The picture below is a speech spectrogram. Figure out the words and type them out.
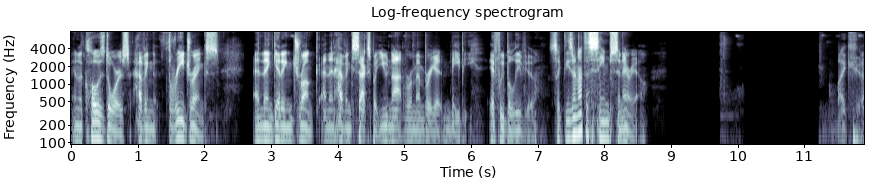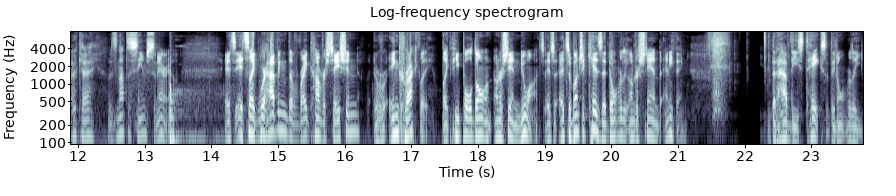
in the closed doors, having three drinks and then getting drunk and then having sex, but you not remembering it, maybe, if we believe you. It's like these are not the same scenario. Like, okay, it's not the same scenario. It's it's like we're having the right conversation incorrectly. Like people don't understand nuance. It's it's a bunch of kids that don't really understand anything. That have these takes that they don't really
